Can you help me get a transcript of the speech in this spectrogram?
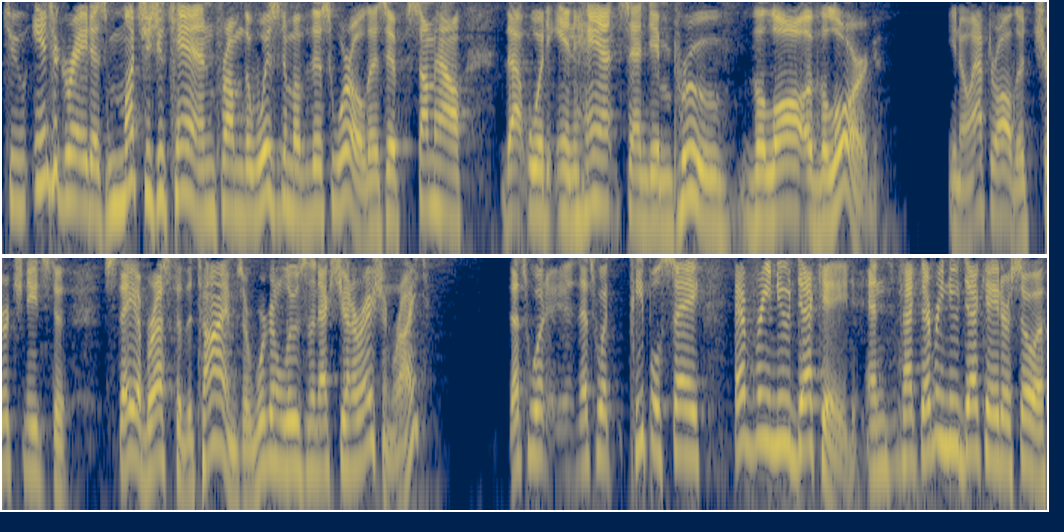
to integrate as much as you can from the wisdom of this world, as if somehow that would enhance and improve the law of the Lord. You know, after all, the church needs to stay abreast of the times or we're going to lose the next generation, right? That's what, that's what people say every new decade. And in fact, every new decade or so, a,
